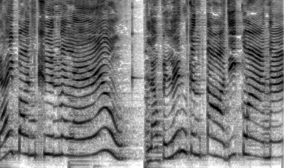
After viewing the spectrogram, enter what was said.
ได้บอลคืนมาแล้ว เราไปเล่นกันต่อดีกว่านะ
